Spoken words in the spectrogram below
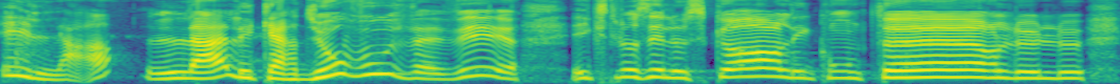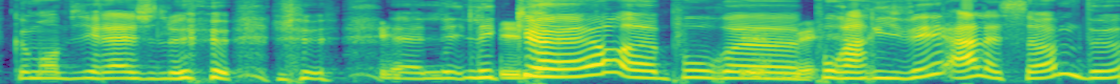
Et là, là, les cardio, vous avez euh, explosé le score, les compteurs, le, le comment dirais-je, le, le- Et- euh, les, cœurs euh, pour, euh, mais- pour arriver à la somme de.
